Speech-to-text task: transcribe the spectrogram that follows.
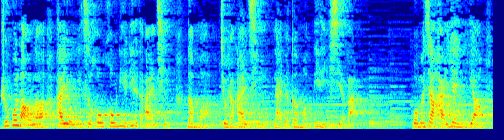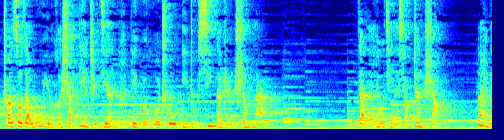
如果老了还有一次轰轰烈烈的爱情，那么就让爱情来得更猛烈一些吧。我们像海燕一样穿梭在乌云和闪电之间，定会活出一种新的人生来。在那幽寂的小镇上，那里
